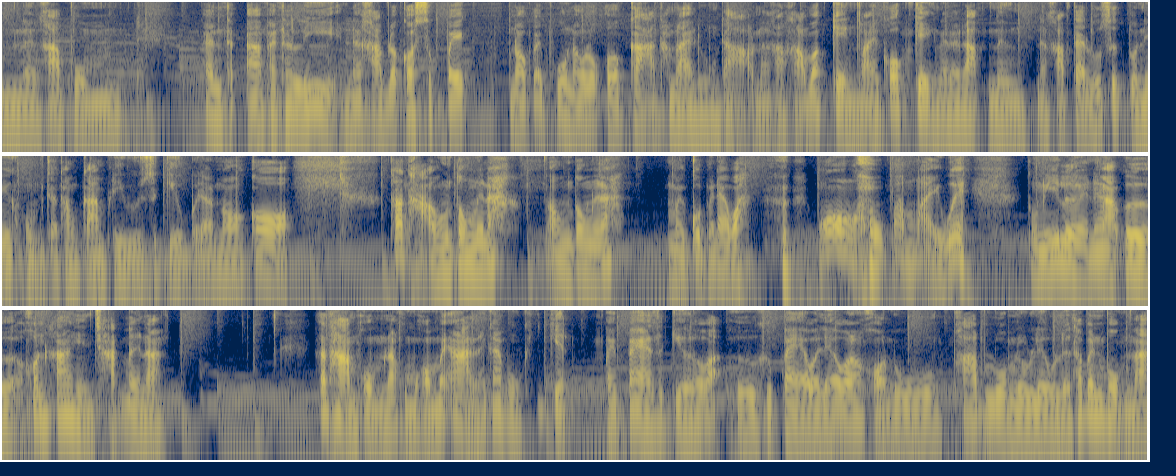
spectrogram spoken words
ำนะครับผมแพนทารี่นะครับแล้วก็สเปค นาะไอ้พวกนักโลกอวกาศทำลายดวงดาวนะครับถามว่าเก่งไหมก็เก่งในระดับหนึ่งนะครับแต่รู้สึกตัวนี้ผมจะทำการพรีวิวสกิลไปแล้วเนาะก็ ถ้าถามตรงๆเลยนะเอาตรงๆเลยนะไม่กดไม่ได้วะโอ้โหปั๊มใหม่เว้ยตรงนี้เลยนะครับเออค่อนข้างเห็นชัดเลยนะถ้าถามผมนะผมขอไม่อ่านแล้วกันผมขี้เกียจไปแปลสกิลแล้วอะเออคือแปลไว้แล้วว่าขอดูภาพรวมเร็วๆเลย ถ้าเป็นผมนะ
